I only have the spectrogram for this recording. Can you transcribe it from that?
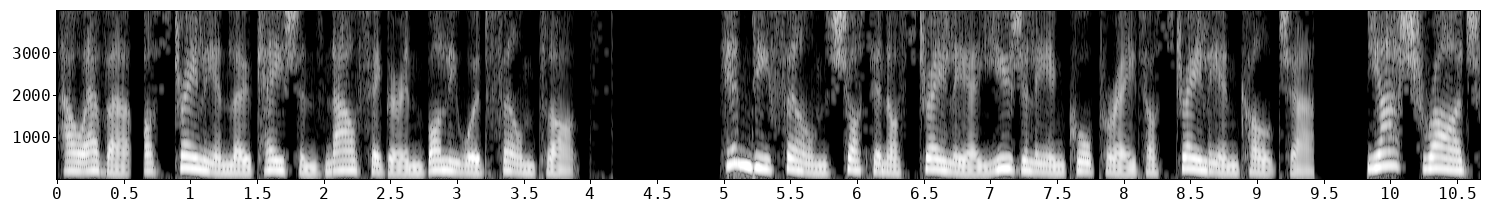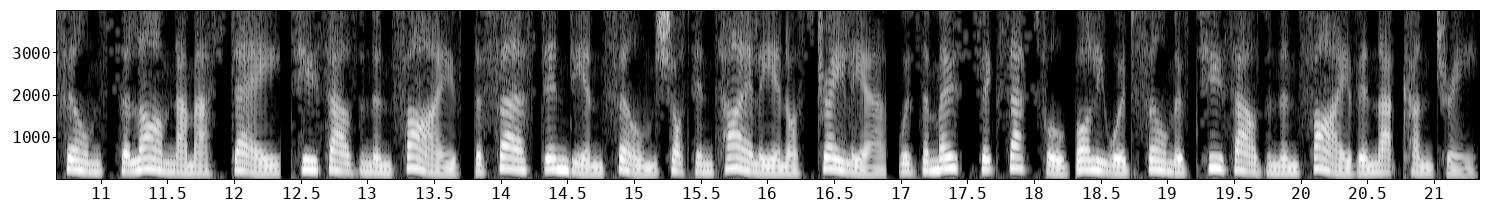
however, Australian locations now figure in Bollywood film plots. Hindi films shot in Australia usually incorporate Australian culture. Yash Raj Films Salaam Namaste 2005, the first Indian film shot entirely in Australia, was the most successful Bollywood film of 2005 in that country.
